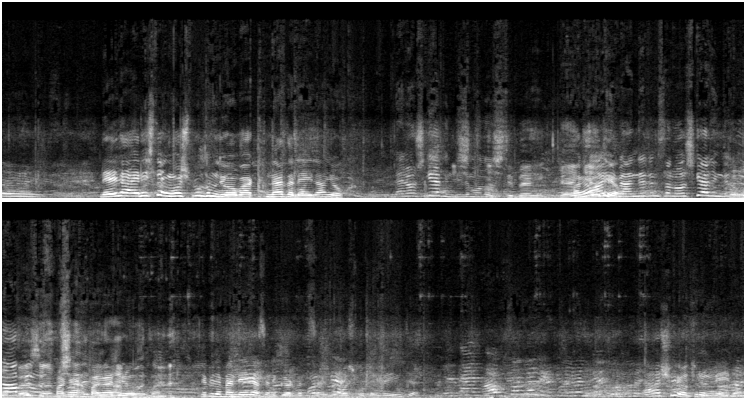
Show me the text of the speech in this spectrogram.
Ay. Leyla enişten hoş buldum diyor bak. Nerede Leyla? Yok. Ben hoş geldin dedim ona. İşte ben ben Bana geldim. diyor. Ben dedim sana hoş geldin dedim. Tamam, ne ben yapıyorsun? sana bir şey Bana, bana diyor o hanıma zaman. diyor. Ne bileyim ben Leyla seni görmedim sayılır. Hoş buldum deyince. Aa şuraya oturun Leyla.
